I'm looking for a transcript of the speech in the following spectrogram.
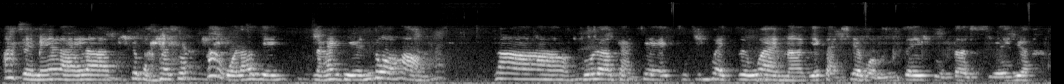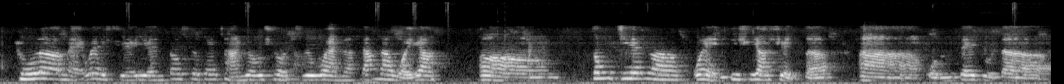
啊，谁没来了，就赶快说啊，我来联来联络哈。那除了感谢基金会之外呢，也感谢我们这一组的学员。除了每位学员都是非常优秀之外呢，当然我要，嗯，中间呢，我也必须要选择。啊，我们这一组的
